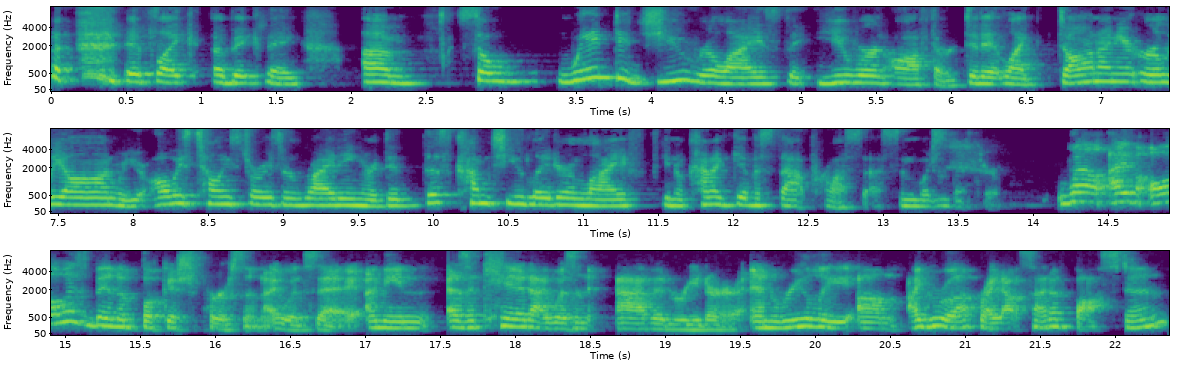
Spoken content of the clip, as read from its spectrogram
it's like a big thing. Um, so when did you realize that you were an author? Did it like dawn on you early on? Were you always telling stories and writing, or did this come to you later in life? You know, kind of give us that process and what you went through. Well, I've always been a bookish person, I would say. I mean, as a kid, I was an avid reader, and really, um, I grew up right outside of Boston.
